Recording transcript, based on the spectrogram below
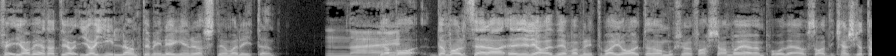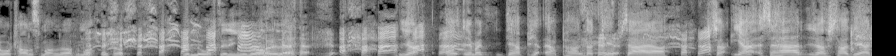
för jag vet att jag, jag gillar inte min egen röst när jag var liten. Nej. Den var, den var lite såhär, eller ja det var väl inte bara jag utan det var morsan och farsan var även på det och sa att vi kanske ska ta bort halsmandlarna på Matti för att det låter inget bra det där. Eh, ja, men jag, jag pratar typ så här, så, ja, så här röst hade jag,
